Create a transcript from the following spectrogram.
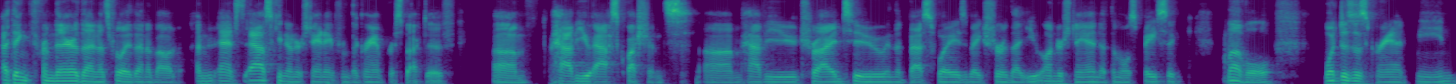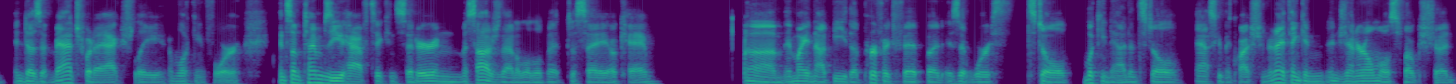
I think from there then it's really then about asking understanding from the grant perspective. Um, have you asked questions? Um, have you tried to in the best ways make sure that you understand at the most basic level what does this grant mean? And does it match what i actually am looking for? And sometimes you have to consider and massage that a little bit to say okay um, it might not be the perfect fit but is it worth still looking at and still asking the question? And i think in, in general most folks should.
